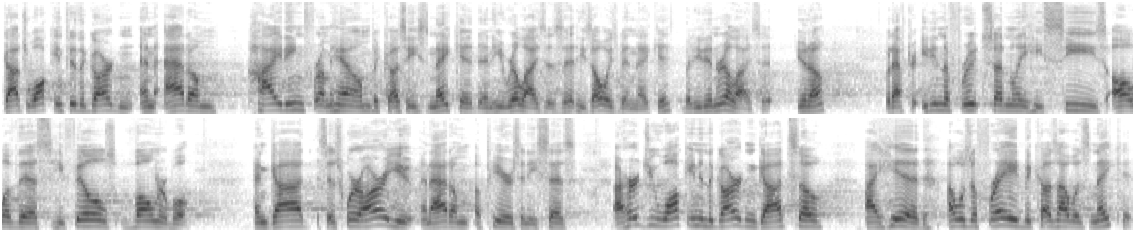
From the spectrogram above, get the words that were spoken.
God's walking through the garden, and Adam hiding from him because he's naked and he realizes it. He's always been naked, but he didn't realize it, you know? But after eating the fruit, suddenly he sees all of this. He feels vulnerable. And God says, Where are you? And Adam appears and he says, I heard you walking in the garden, God, so I hid. I was afraid because I was naked.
